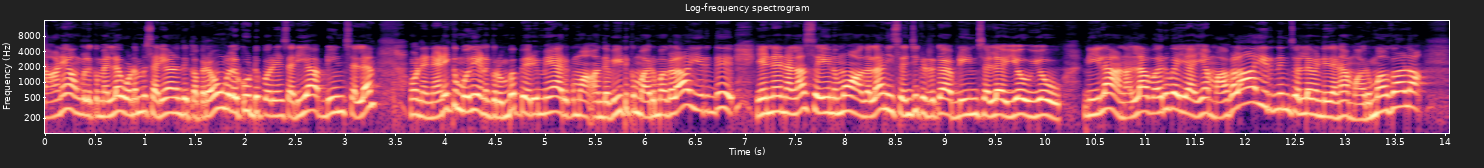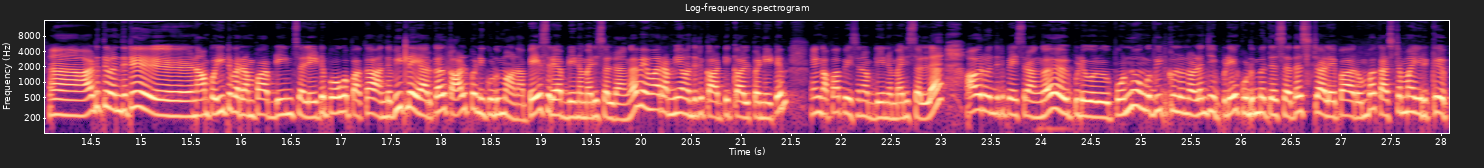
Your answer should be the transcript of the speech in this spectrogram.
நானே அவங்களுக்கு மெல்ல உடம்பு சரியானதுக்கப்புறம் உங்களை கூட்டு போகிறேன் சரியா? அப்படின்னு சொல்ல உன்னை நினைக்கும் போது எனக்கு ரொம்ப பெருமையாக இருக்குமா? அந்த வீட்டுக்கு மருமகளாக இருந்து என்னென்னலாம் செய்யணுமோ அதெல்லாம் நீ செஞ்சுக்கிட்டு இருக்க அப்படின்னு சொல்ல யோ யோ நீலாம் நல்லா வருவையா? ஏன் மகளாக இருந்துன்னு சொல்ல வேண்டியதானே மருமகளாம் அடுத்து வந்துட்டு நான் போயிட்டு வரேன்ப்பா அப்படின்னு சொல்லிட்டு போக பார்க்க அந்த வீட்டில் யாருக்காவது கால் பண்ணி கொடுமா? நான் பேசுகிறேன் அப்படின்ற மாதிரி சொல்கிறாங்க வேமா ரம்யா வந்துட்டு காட்டி கால் பண்ணிவிட்டு எங்கள் அப்பா பேசுகிறேன் அப்படின்ற மாதிரி சொல்ல அவர் வந்துட்டு பேசுகிறாங்க இப்படி ஒரு பொண்ணு உங்கள் வீட்டுக்குள்ளே நுழைஞ்சு இப்படியே குடும்பத்தை செதச்சிட்டாலேப்பா ரொம்ப கஷ்டமாக இருக்குது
